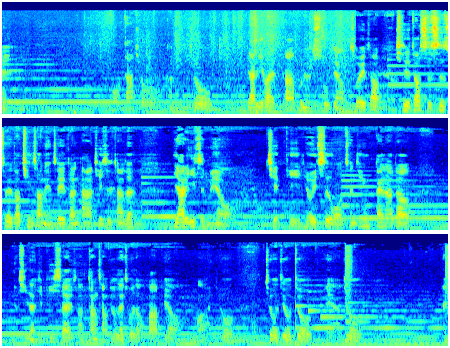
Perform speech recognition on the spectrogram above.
哎，哦，打球可能就压力会很大，不能输这样子，所以到其实到十四岁到青少年这一段，他其实他的压力一直没有减低。有一次我曾经带他到纽西兰去比赛，他当场就在球场发飙啊，就就就就哎呀就哎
